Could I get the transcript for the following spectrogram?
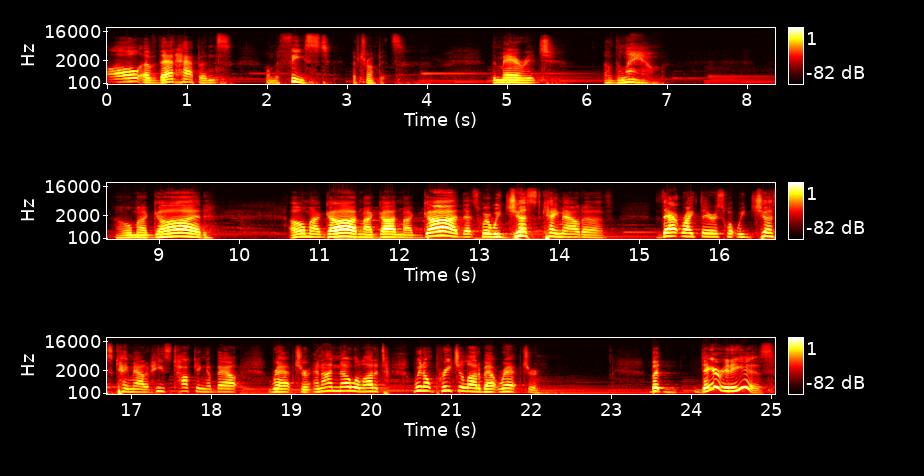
All of that happens on the Feast of Trumpets, the marriage of the Lamb. Oh my God. Oh my God, my God, my God. That's where we just came out of. That right there is what we just came out of. He's talking about rapture. And I know a lot of times we don't preach a lot about rapture, but there it is.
